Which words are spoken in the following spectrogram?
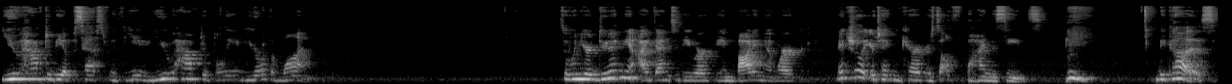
You have to be obsessed with you. You have to believe you're the one. So when you're doing the identity work, the embodiment work, make sure that you're taking care of yourself behind the scenes. because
